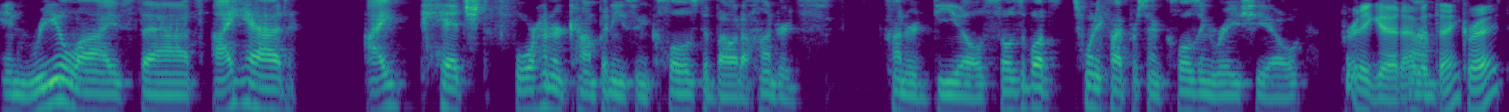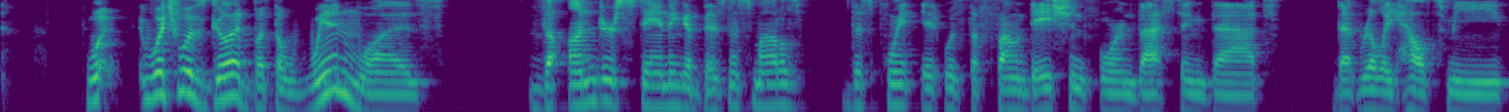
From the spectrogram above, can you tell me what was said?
and realized that I had I pitched 400 companies and closed about 100, 100 deals. So it was about 25% closing ratio, Pretty good, I Um, would think, right? wh- which was good. But the win was the understanding of business models this point, it was the foundation for investing that that really helped me,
